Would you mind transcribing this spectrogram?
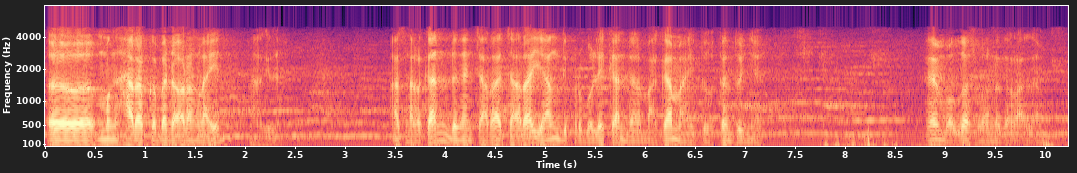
e, mengharap kepada orang lain. Nah, gitu. Asalkan dengan cara-cara yang diperbolehkan dalam agama itu tentunya. Allah subhanahu wa ta'ala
